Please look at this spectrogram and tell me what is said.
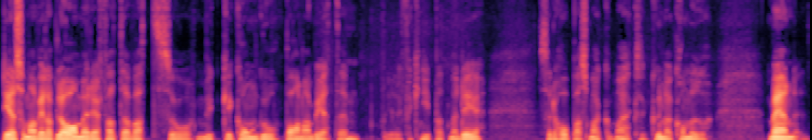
dels har man velat bli av med det för att det har varit så mycket Kongo, barnarbete mm. förknippat med det. Så det hoppas man, man ska kunna komma ur. Men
